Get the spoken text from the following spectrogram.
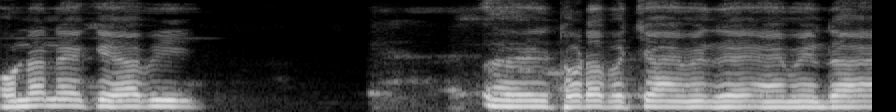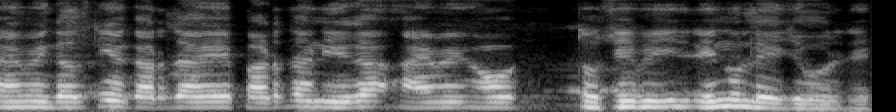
ਉਹਨਾਂ ਨੇ ਕਿਹਾ ਵੀ ਥੋੜਾ ਬੱਚਾ ਐਵੇਂ ਦਾ ਐਵੇਂ ਦਾ, ਐਵੇਂ ਗਲਤੀਆਂ ਕਰਦਾ ਹੈ ਪੜ੍ਹਦਾ ਨਹੀਂ ਹੈਗਾ, ਐਵੇਂ ਉਹ, ਤੁਸੀਂ ਵੀ ਇਹਨੂੰ ਲੈ ਜਾਓ ਉਹਦੇ।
